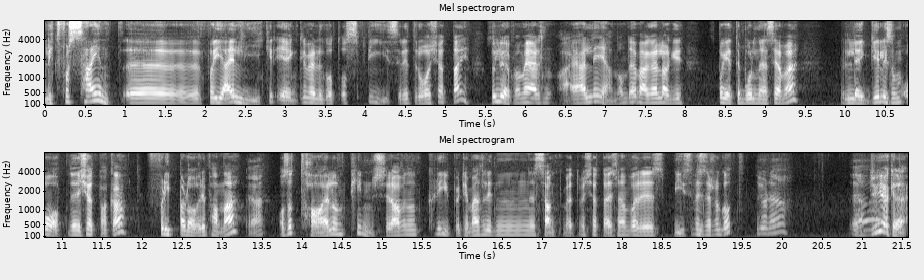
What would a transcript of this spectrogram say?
litt for seint. Eh, for jeg liker egentlig veldig godt å spise litt rå kjøttdeig. Så lurer jeg på om jeg er, liksom, er jeg alene om det hver gang jeg lager spagetti bolognese hjemme. Legger liksom, åpner kjøttpakka, flipper den over i panna. Ja. Og så tar jeg noen pinsjer av noen klyper til meg en liten centimeter med kjøttdeig som jeg bare spiser, for jeg synes det er så godt. Du gjør det, ja. Ja. Du gjør ikke det?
